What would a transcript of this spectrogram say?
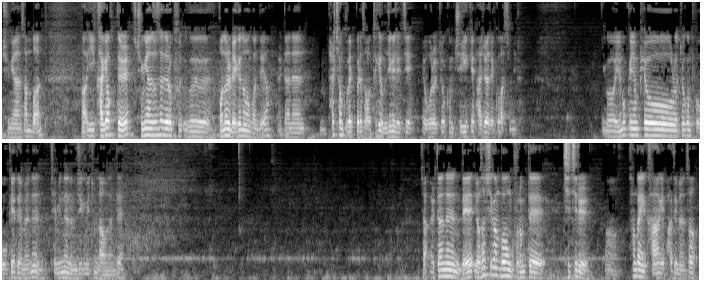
중요한 3번. 어, 이 가격들 중요한 순서대로 부, 그 번호를 매겨 놓은 건데요. 일단은 8,900불에서 어떻게 움직여질지 요거를 조금 주의 깊게 봐줘야 될 것 같습니다. 이거 일목균형표로 조금 보게 되면은 재밌는 움직임이 좀 나오는데 자 일단은 4, 6시간 본 구름대 지지를 어, 상당히 강하게 받으면서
